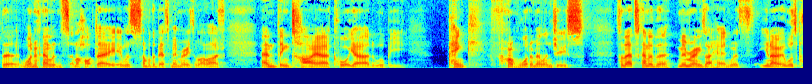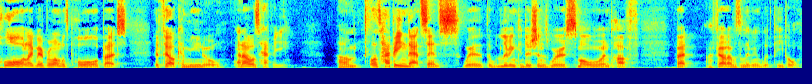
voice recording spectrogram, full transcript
the watermelons on a hot day. It was some of the best memories of my life. And the entire courtyard will be pink from watermelon juice. So that's kind of the memories I had was, you know, it was poor, like everyone was poor, but it felt communal and I was happy. Um, I was happy in that sense where the living conditions were small and tough, but I felt I was living with people.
